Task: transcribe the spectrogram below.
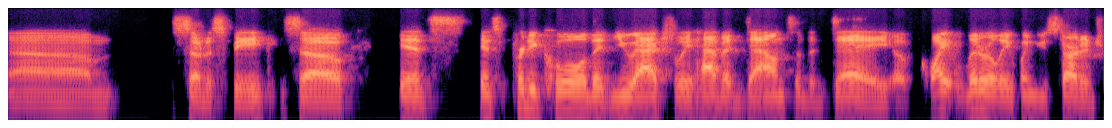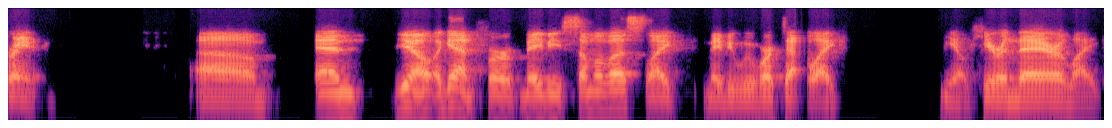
um, so to speak. So it's it's pretty cool that you actually have it down to the day of quite literally when you started training. Um, and you know, again, for maybe some of us, like maybe we worked out like you know here and there like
